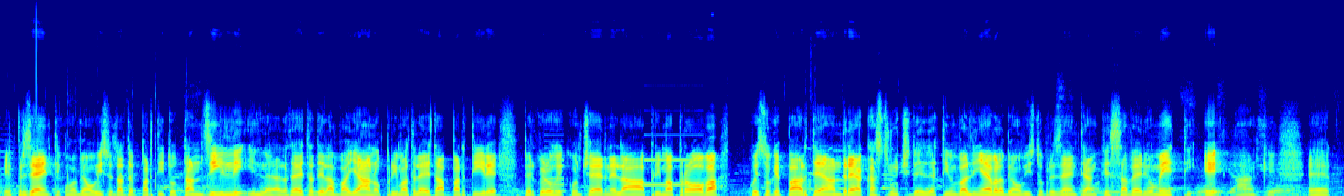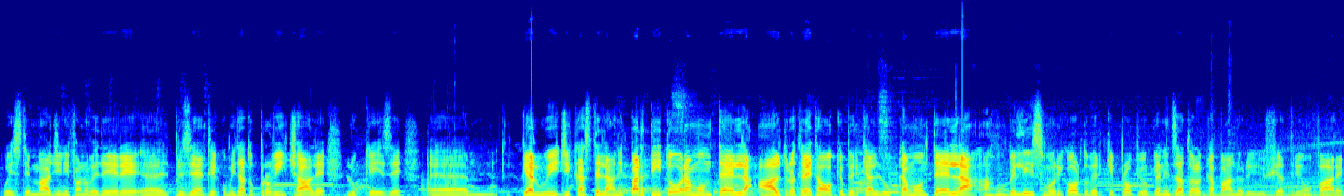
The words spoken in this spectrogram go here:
è presente come abbiamo visto intanto è partito Tanzilli, l'atleta dell'Avaiano, primo atleta a partire per quello che concerne la prima prova, questo che parte Andrea Castrucci del team Valdinieva, l'abbiamo visto presente anche Saverio Metti e anche eh, queste immagini fanno vedere eh, il presidente del comitato provinciale lucchese ehm, Pierluigi Castellani. Partito ora Montella, altro atleta, occhio perché a Lucca Montella ha un bellissimo ricordo perché proprio organizzato dal Capanno riuscì a trionfare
